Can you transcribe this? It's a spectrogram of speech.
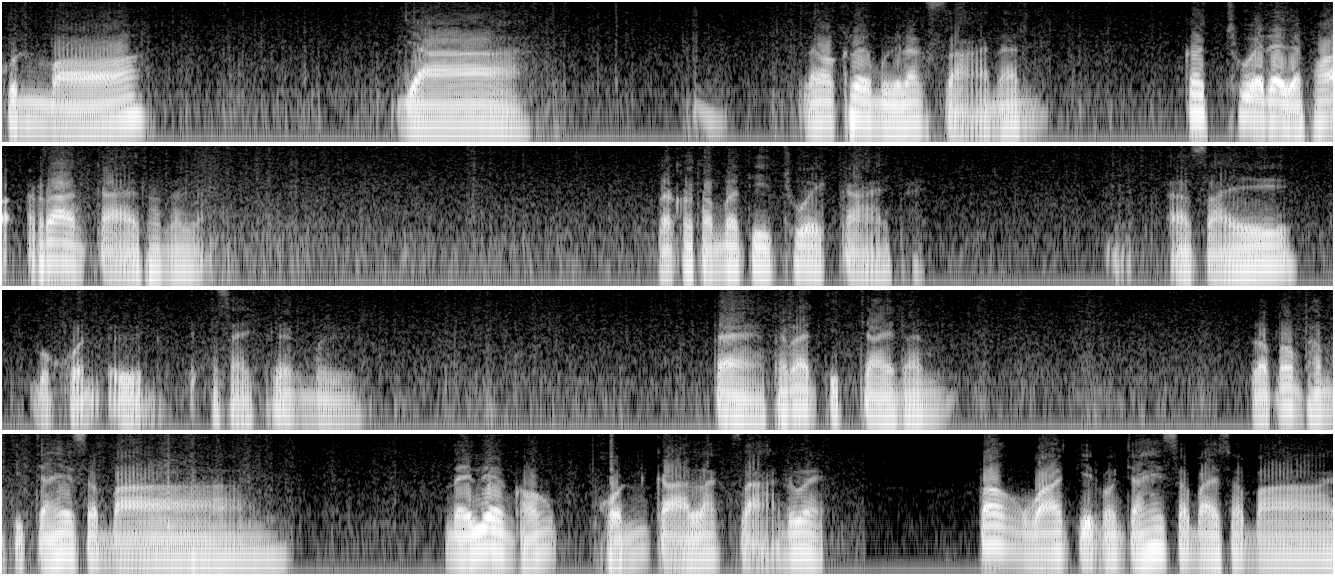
คุณหมอ ยา แล้วก็เครื่องมือรักษานั้น ก็ช่วยได้เฉพาะร่างกายเท่านั้นแหละแล้วก็ทำหน้าที่ช่วยกายไป อาศัยบุคคลอื่น อาศัยเครื่องมือ แต่ทางด้านจิตใจนั้น เราต้องทำจิตใจให้สบาย ในเรื่องของผลการรักษาด้วย ต้องวางจิตวางใจให้สบายสบาย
